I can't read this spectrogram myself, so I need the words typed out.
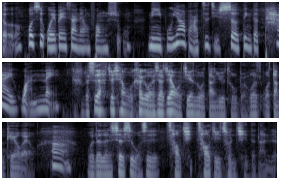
德，或是违背善良风俗。你不要把自己设定的太完美。不是啊，就像我开个玩笑，就像我今天如果当 YouTuber，或者我当 KOL，嗯。我的人设是我是超级超级纯情的男人，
